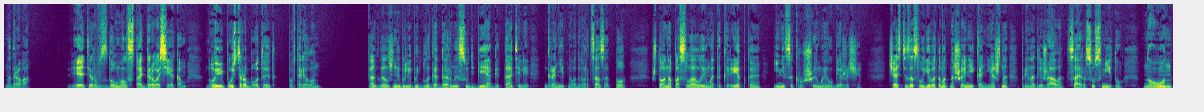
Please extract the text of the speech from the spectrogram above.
на дрова. Ветер вздумал стать дровосеком. Ну и пусть работает, — повторял он. Как должны были быть благодарны судьбе обитатели гранитного дворца за то, что она послала им это крепкое и несокрушимое убежище. Часть заслуги в этом отношении, конечно, принадлежала Сайросу Смиту, но он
